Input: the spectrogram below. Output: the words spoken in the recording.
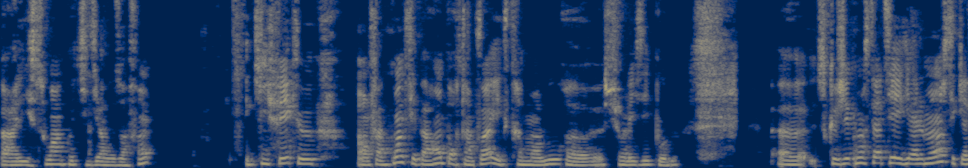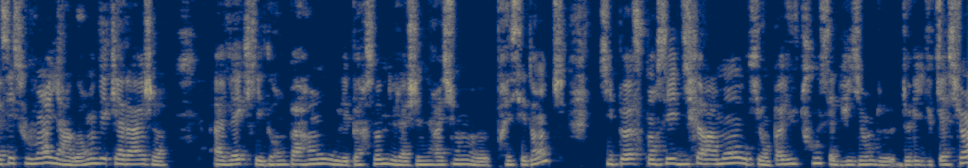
par les soins quotidiens aux enfants, et qui fait que, en fin de compte, ces parents portent un poids extrêmement lourd euh, sur les épaules. Euh, ce que j'ai constaté également, c'est qu'assez souvent, il y a un grand décalage avec les grands-parents ou les personnes de la génération euh, précédente qui peuvent penser différemment ou qui n'ont pas du tout cette vision de, de l'éducation.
